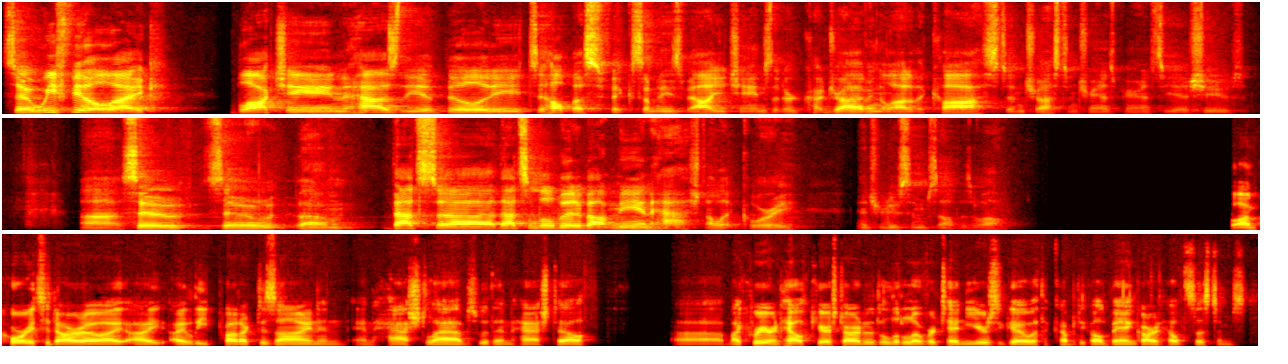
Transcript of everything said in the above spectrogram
so we feel like blockchain has the ability to help us fix some of these value chains that are driving a lot of the cost and trust and transparency issues. Uh, so so um, that's, uh, that's a little bit about me and Hashed. I'll let Corey introduce himself as well. Well, I'm Corey Todaro. I, I, I, lead product design and, and Hashed Labs within Hashed Health. Uh, my career in healthcare started a little over 10 years ago with a company called Vanguard Health Systems,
